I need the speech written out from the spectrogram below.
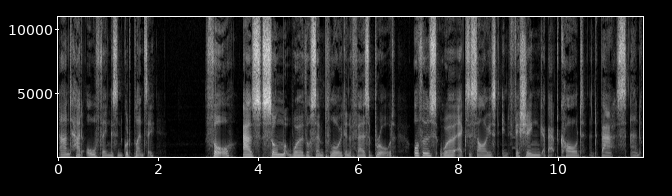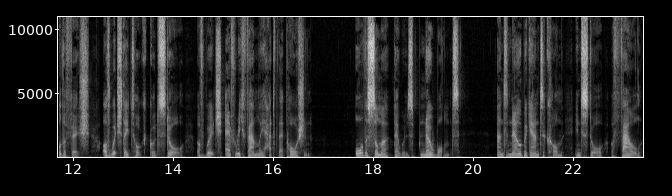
and had all things in good plenty, for, as some were thus employed in affairs abroad, others were exercised in fishing about cod and bass and other fish, of which they took good store, of which every family had their portion. All the summer there was no want, and now began to come in store of fowl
